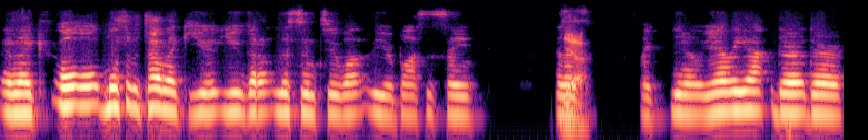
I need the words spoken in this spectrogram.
And like, oh, oh, most of the time, like you, you gotta listen to what your boss is saying, and Yeah. like you know, yeah, yeah, their their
